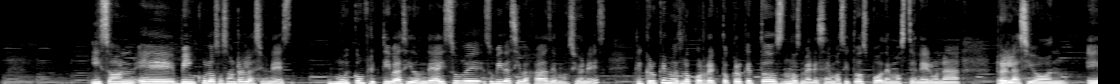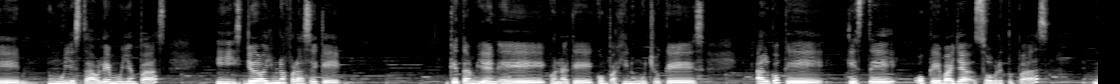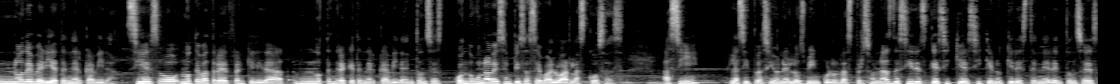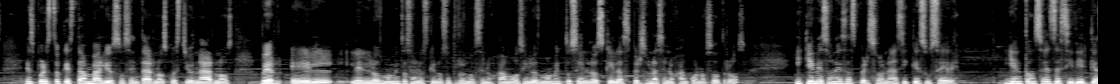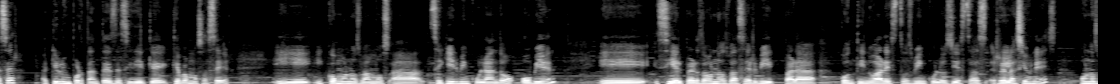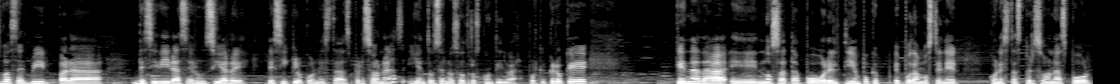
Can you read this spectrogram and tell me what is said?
y son eh, vínculos o son relaciones muy conflictivas y donde hay subidas y bajadas de emociones, que creo que no es lo correcto. Creo que todos nos merecemos y todos podemos tener una relación eh, muy estable, muy en paz. Y yo hay una frase que, que también eh, con la que compagino mucho, que es algo que, que esté o que vaya sobre tu paz, no debería tener cabida. Si eso no te va a traer tranquilidad, no tendría que tener cabida. Entonces, cuando una vez empiezas a evaluar las cosas así, las situaciones, los vínculos, las personas, decides qué sí quieres y qué no quieres tener. Entonces, es por esto que es tan valioso sentarnos, cuestionarnos, ver los momentos en los que nosotros nos enojamos y los momentos en los que las personas se enojan con nosotros y quiénes son esas personas y qué sucede. Y entonces decidir qué hacer. Aquí lo importante es decidir qué, vamos a hacer y, cómo nos vamos a seguir vinculando o bien eh, si el perdón nos va a servir para continuar estos vínculos y estas relaciones o nos va a servir para decidir hacer un cierre de ciclo con estas personas y entonces nosotros continuar. Porque creo que, que nada eh, nos ata por el tiempo que podamos tener con estas personas, por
